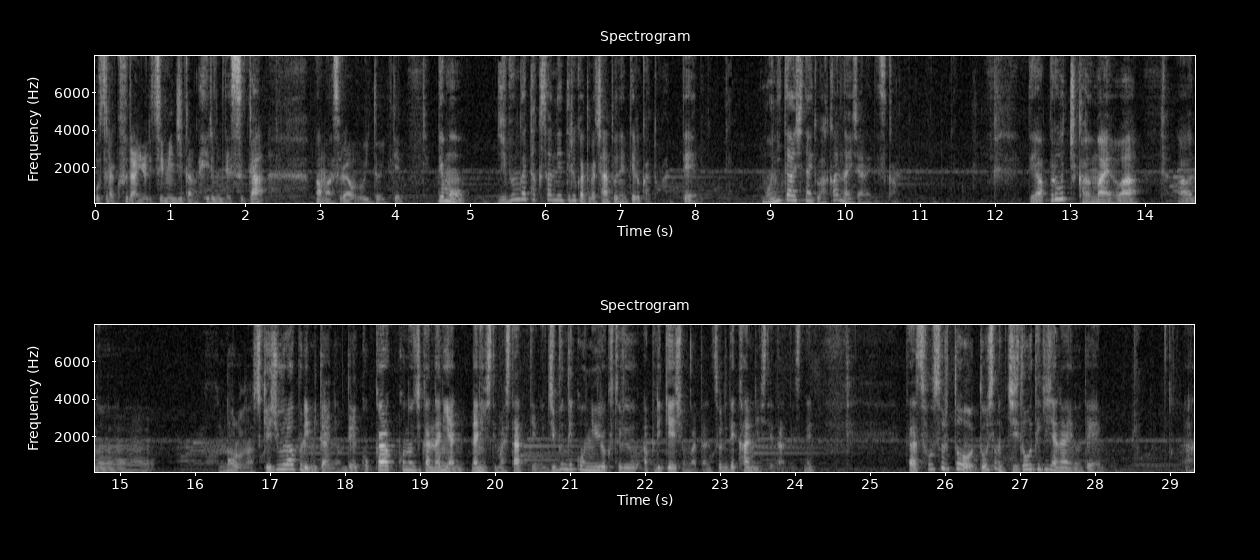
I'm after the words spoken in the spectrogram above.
おそらく普段より睡眠時間が減るんですがまあまあそれは置いといてでも自分がたくさん寝てるかとかちゃんと寝てるかとかってモニターしないと分かんないじゃないですか。でアプローチ買う前はあのなんだろうなスケジュールアプリみたいなのでこっからこの時間何や何してましたっていうのを自分でこう入力するアプリケーションがあったんでそれで管理してたんですね。ただそうするとどうしても自動的じゃないのであの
